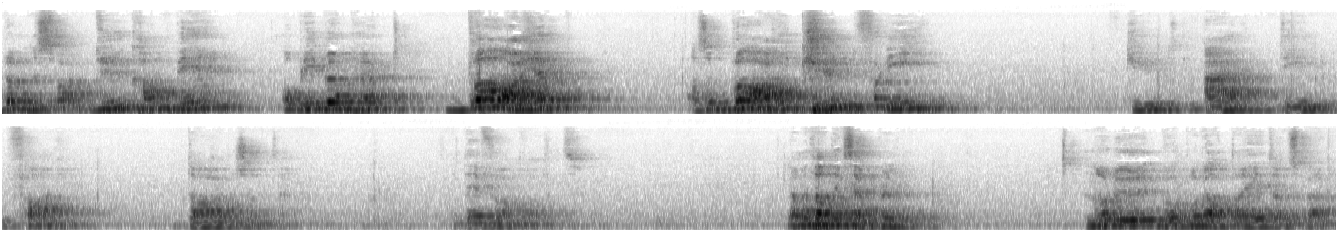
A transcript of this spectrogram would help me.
bønnesvar, du kan be og bli bønnhørt bare Altså bare kun fordi Gud er din far. Da har du skjønt det. Og Det forandrer alt. La meg ta et eksempel. Når du går på gata i Tønsberg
